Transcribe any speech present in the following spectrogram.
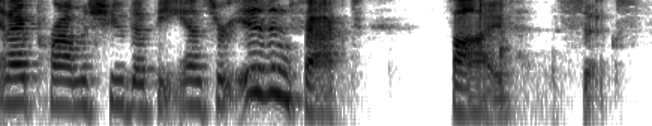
and I promise you that the answer is in fact 5 sixths.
